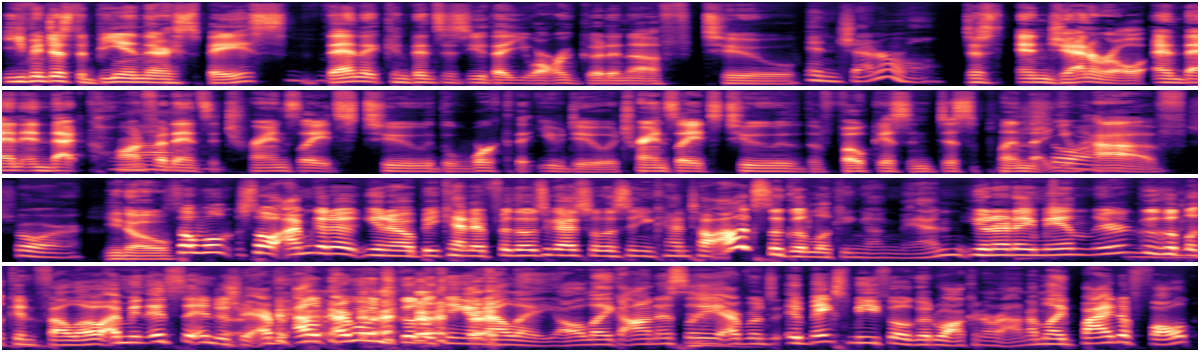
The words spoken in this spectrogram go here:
Even just to be in their space, Mhm. then it convinces you that you are good enough to In general, just in general. And then in that confidence, Wow. it translates to the work that you do. It translates to the focus and discipline that you have. sure. You know, So well, so I'm gonna, you know, be candid for those of you guys who are listening. You can tell Alex is a good-looking young man. You know what I mean? You're a good-looking fellow. I mean, it's the industry. Every, everyone's good-looking in LA, y'all. Like honestly, everyone's. It makes me feel good walking around. I'm like by default.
